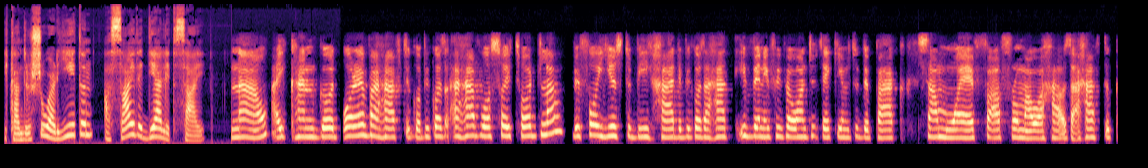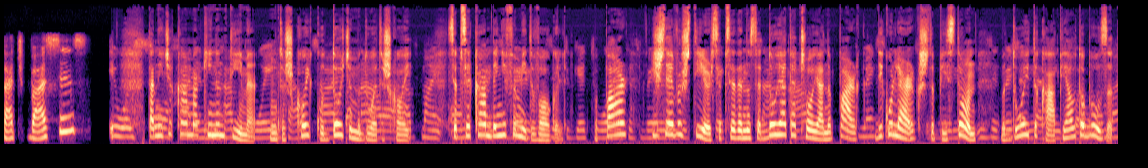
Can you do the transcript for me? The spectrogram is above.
i ka ndryshuar jetën asaj dhe djalit të saj. Now I can go wherever I have to go because I have also a toddler. Before it used to be hard because I had even if if I want to take him to the park somewhere far from our house I have to catch buses. Tani që kam makinën time, mund të shkoj kudo që më duhet të shkoj, sepse kam dhe një fëmijë të vogël. Më parë ishte e vështirë sepse dhe nëse doja ta çoja në park diku larg shtëpisë tonë, më duhej të kapja autobuzët.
